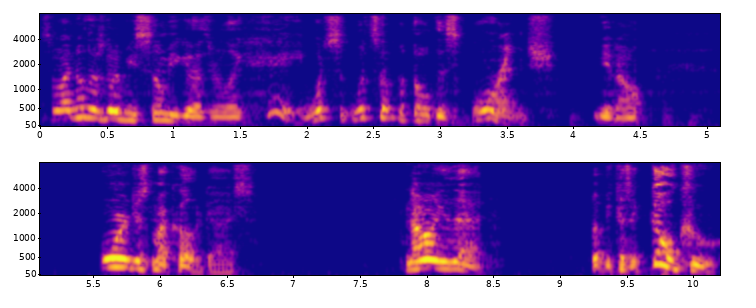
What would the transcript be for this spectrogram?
So I know there's going to be some of you guys are like, "Hey, what's what's up with all this orange?" You know, orange is my color, guys. Not only that, but because of Goku.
